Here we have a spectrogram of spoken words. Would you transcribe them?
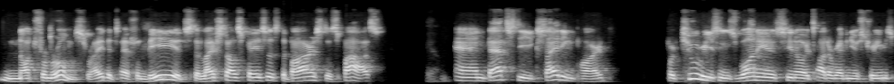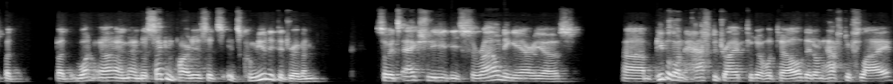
not from rooms, right? It's F and B, it's the lifestyle spaces, the bars, the spas, yeah. and that's the exciting part for two reasons. One is you know it's other revenue streams, but but one uh, and, and the second part is it's it's community driven, so it's actually the surrounding areas. Um, people don't have to drive to the hotel; they don't have to fly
